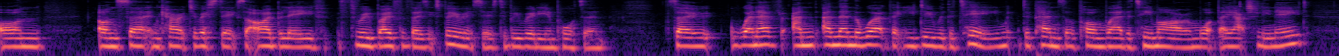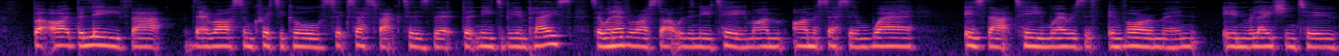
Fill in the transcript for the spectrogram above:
on on certain characteristics that I believe through both of those experiences to be really important. So whenever and and then the work that you do with the team depends upon where the team are and what they actually need. But I believe that there are some critical success factors that that need to be in place. So whenever I start with a new team, I'm I'm assessing where is that team, where is this environment in relation to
